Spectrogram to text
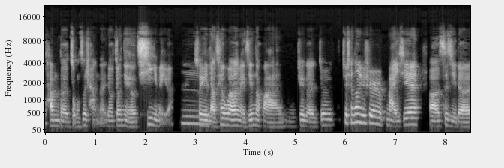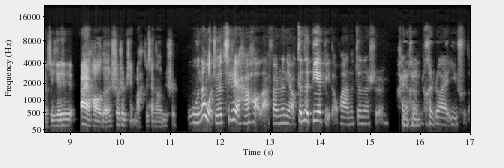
他们的总资产呢，要将近有七亿美元，嗯，所以两千五百万美金的话，这个就就相当于是买一些呃自己的这些爱好的奢侈品吧，就相当于是。我那我觉得其实也还好了，反正你要跟他爹比的话，那真的是还是很很热爱艺术的。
